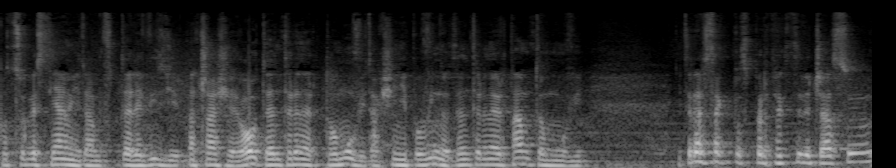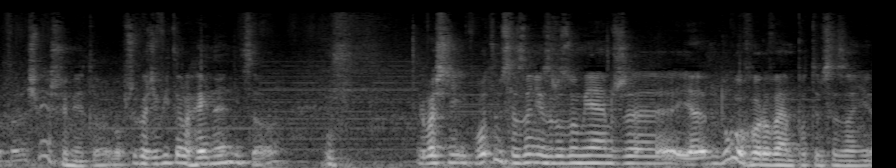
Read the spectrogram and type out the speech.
Pod sugestiami tam w telewizji, na czasie, o ten trener to mówi, tak się nie powinno, ten trener tamto mówi. I teraz tak z perspektywy czasu to śmieszy mnie to, bo przychodzi Vitor Heinen i co? I właśnie po tym sezonie zrozumiałem, że ja długo chorowałem po tym sezonie,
